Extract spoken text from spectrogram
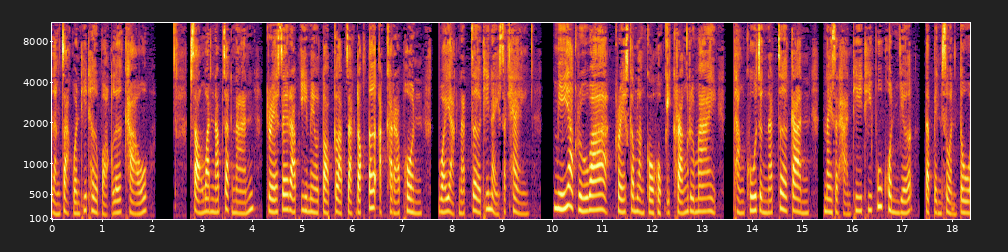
หลังจากวันที่เธอบอกเลิกเขาสองวันนับจากนั้นเกรซได้รับอีเมลตอบกลับจากดรอัครพล ว่าอยากนัดเจอที่ไหนสักแห่งหมีอยากรู้ว่าเกรซกำลังโกหกอีกครั้งหรือไม่ ทั้งคู่จึงนัดเจอกันในสถานที่ที่ผู้คนเยอะแต่เป็นส่วนตัว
